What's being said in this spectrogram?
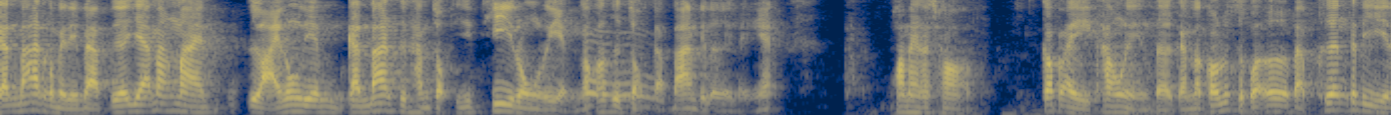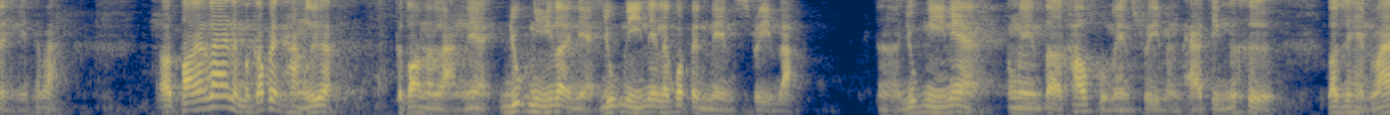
การบ้านก็ไม่ได้แบบเยอะแยะมากมาย หลายโรงเรียนการบ้านคือทำจบที่ที่โรงเรียนแล้วก็คือจบกลับบ้านไปเลยอะไรเงี้ยพ่อแม่ก็ชอบ ก็ไปเข้าโรงเรียนอินเตอร์กัน แล้วก็รู้สึกว่าเออแบบเพื่อนก็ดีอะไรอย่างเงี้ยใช่ป่ะเอ่อตอนแรกๆเนี่ยมันก็เป็นทางเลือก แต่ตอนหลังๆเนี่ยยุคนี้เลยเนี่ยยุคนี้เนี่ยเรียกว่าเป็น mainstream ละเอ่อยุคนี้เนี่ยโรงเรียนอินเตอร์เข้าสู่ mainstream อย่างแท้จริงก็คือ เราจะเห็นว่า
